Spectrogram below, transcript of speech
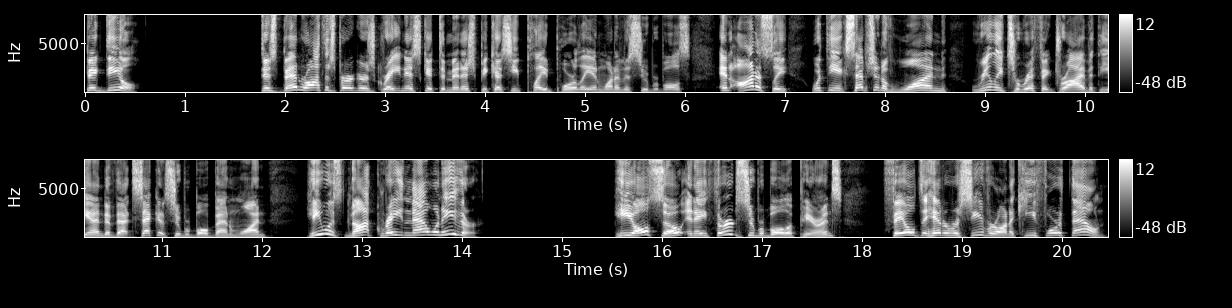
Big deal. Does Ben Roethlisberger's greatness get diminished because he played poorly in one of his Super Bowls? And honestly, with the exception of one really terrific drive at the end of that second Super Bowl Ben won, he was not great in that one either. He also, in a third Super Bowl appearance, failed to hit a receiver on a key fourth down.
